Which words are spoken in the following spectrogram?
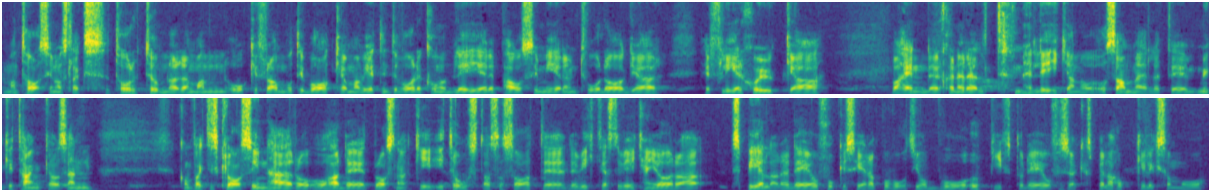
man tar sig någon slags torktumlare där man åker fram och tillbaka. Man vet inte vad det kommer bli. Är det paus i mer än två dagar? Är fler sjuka? Vad händer generellt med ligan och, och samhället? Det är mycket tankar och sen kom faktiskt Claes in här och, och hade ett bra snack i, i torsdags och sa att det, det, viktigaste vi kan göra spelare det är att fokusera på vårt jobb, vår uppgift och det är att försöka spela hockey liksom. Och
